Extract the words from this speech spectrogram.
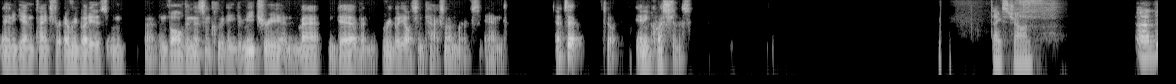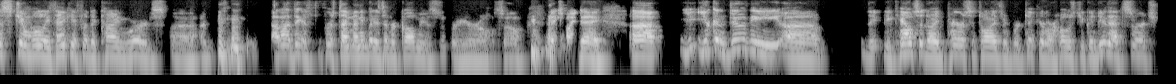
And again, thanks for everybody that's in, uh, involved in this, including Dimitri and Matt and Deb and everybody else in TaxonWorks. And that's it. So, any questions? Thanks, John. Uh, this is Jim Woolley. Thank you for the kind words. Uh, I, I, don't think it's the first time anybody's ever called me a superhero, so makes my day. Uh, you, you, can do the, uh, the the chalcidoid parasitoids of a particular host. You can do that search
